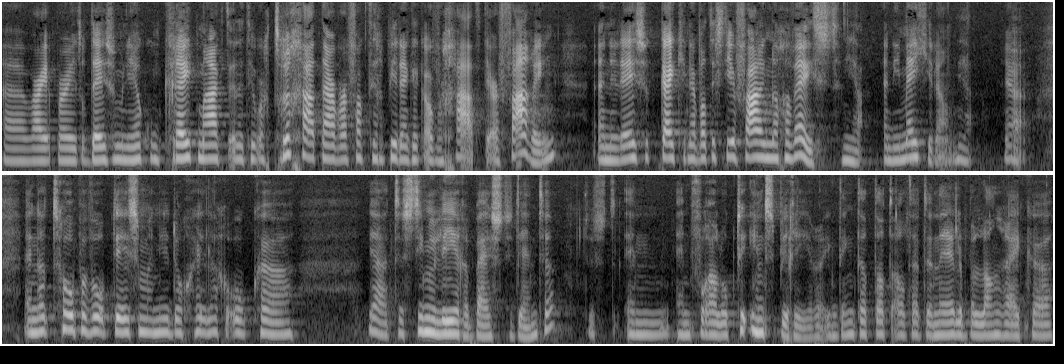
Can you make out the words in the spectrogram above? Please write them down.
Eh, waar, je, waar je het op deze manier heel concreet maakt en het heel erg teruggaat naar waar vaktherapie denk ik over gaat. De ervaring. En in deze kijk je naar wat is die ervaring nog geweest. Ja. En die meet je dan. Ja. ja. En dat hopen we op deze manier toch heel erg ook uh, ja, te stimuleren bij studenten. Dus, en, en vooral ook te inspireren. Ik denk dat dat altijd een hele belangrijke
